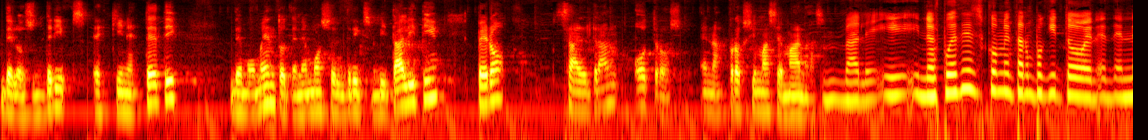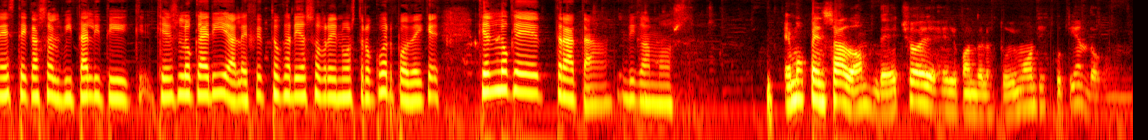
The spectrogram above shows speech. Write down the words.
de los drips Skin Aesthetic. De momento tenemos el Drips Vitality, pero saldrán otros en las próximas semanas. Vale, y, y nos puedes comentar un poquito, en, en este caso el Vitality, qué, es lo que haría, el efecto que haría sobre nuestro cuerpo, de qué, qué es lo que trata, digamos. Hemos pensado, de hecho, el, cuando lo estuvimos discutiendo con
